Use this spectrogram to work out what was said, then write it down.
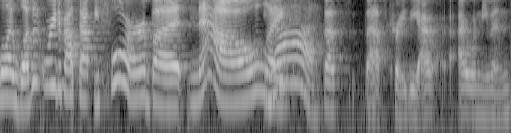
well, I wasn't worried about that before, but now, like, Yeah. that's that's crazy. I I wouldn't even.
